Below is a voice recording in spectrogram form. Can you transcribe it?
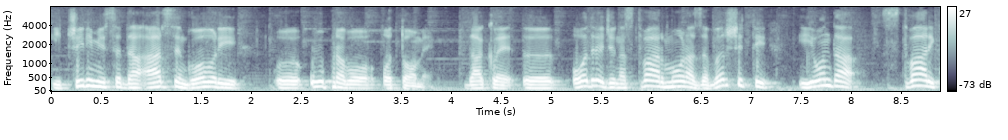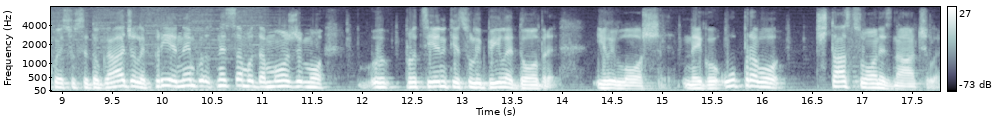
I čini mi se da Arsen govori e, upravo o tome. Dakle, uh, određena stvar mora završiti i onda stvari koje su se događale prije ne, ne samo da možemo procijeniti jesu li bile dobre ili loše, nego upravo šta su one značile.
